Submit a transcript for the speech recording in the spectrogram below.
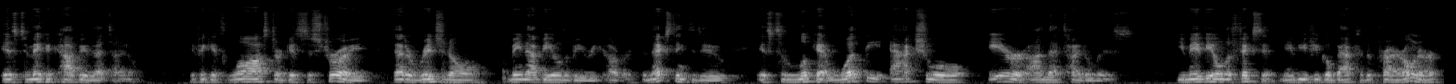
is to make a copy of that title if it gets lost or gets destroyed, that original may not be able to be recovered. The next thing to do is to look at what the actual error on that title is. You may be able to fix it. Maybe if you go back to the prior owner,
